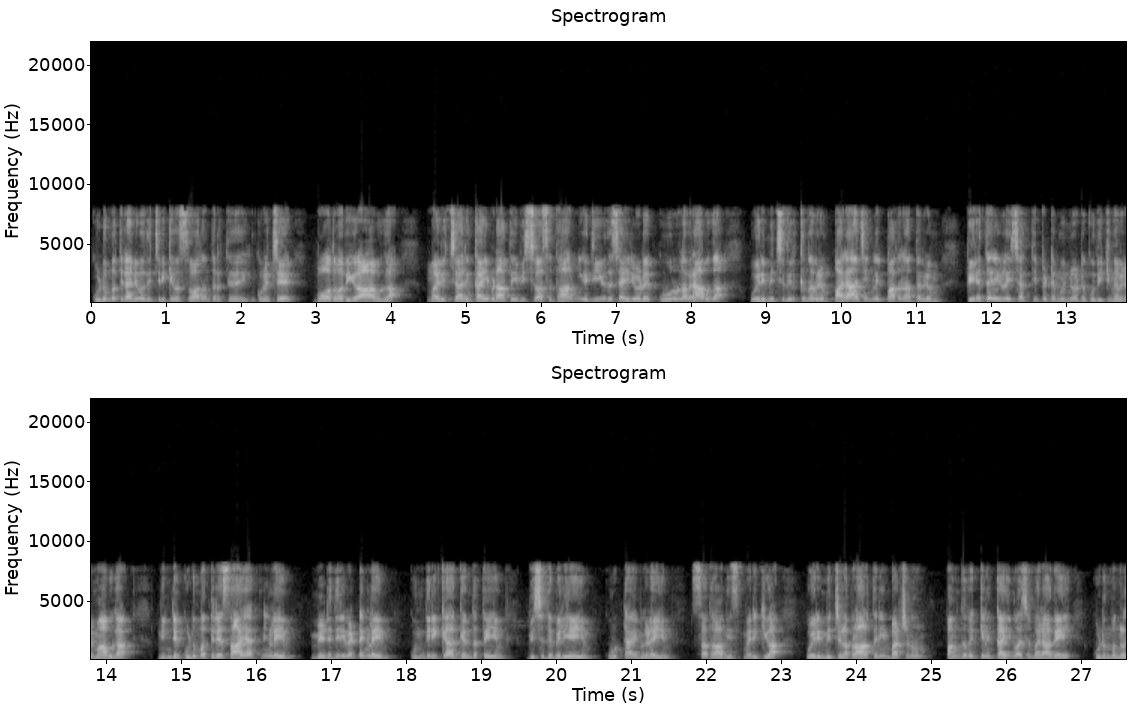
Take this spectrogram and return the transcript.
കുടുംബത്തിൽ അനുവദിച്ചിരിക്കുന്ന സ്വാതന്ത്ര്യത്തെയും കുറിച്ച് ബോധവതികളാവുക മരിച്ചാലും കൈവിടാത്ത ഈ വിശ്വാസ ധാർമ്മിക ജീവിത ശൈലിയോട് കൂറുള്ളവരാവുക. ഒരുമിച്ച് നിൽക്കുന്നവരും പരാജയങ്ങളിൽ പതറാത്തവരും തിരുത്തലുകളിൽ ശക്തിപ്പെട്ട് മുന്നോട്ട് കുതിക്കുന്നവരുമാവുക. നിന്റെ കുടുംബത്തിലെ സായാജ്ഞങ്ങളെയും മെഴുതിരി വെട്ടങ്ങളെയും കുന്തിരിക്ക ഗന്ധത്തെയും വിശുദ്ധ ബലിയെയും കൂട്ടായ്മകളെയും സദാ നീ സ്മരിക്കുക. ഒരുമിച്ചുള്ള പ്രാർത്ഥനയും ഭക്ഷണവും പങ്കുവെക്കലും കൈമോശം വരാതെ കുടുംബങ്ങൾ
